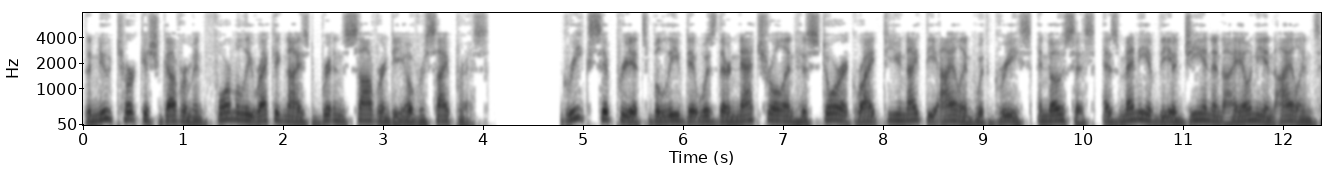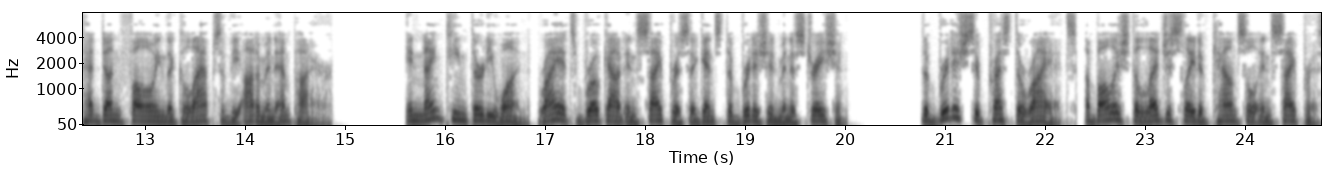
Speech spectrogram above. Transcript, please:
the new Turkish government formally recognized Britain's sovereignty over Cyprus. Greek Cypriots believed it was their natural and historic right to unite the island with Greece Enosis, as many of the Aegean and Ionian islands had done following the collapse of the Ottoman Empire. In 1931, riots broke out in Cyprus against the British administration. The British suppressed the riots, abolished the Legislative Council in Cyprus,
